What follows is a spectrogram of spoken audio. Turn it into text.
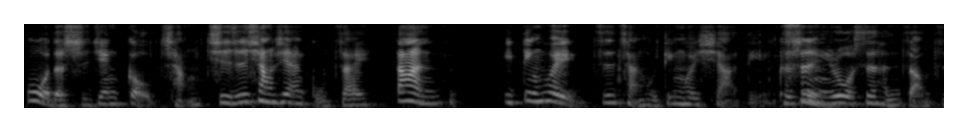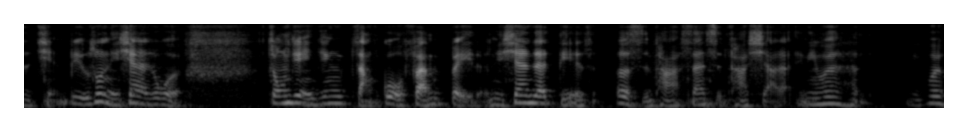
握的时间够长。其实像现在股灾，当然一定会资产一定会下跌，可是是你如果是很早之前，比如说你现在如果中间已经涨过翻倍了，你现在再跌二十趴、三十趴下来，你会很你会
